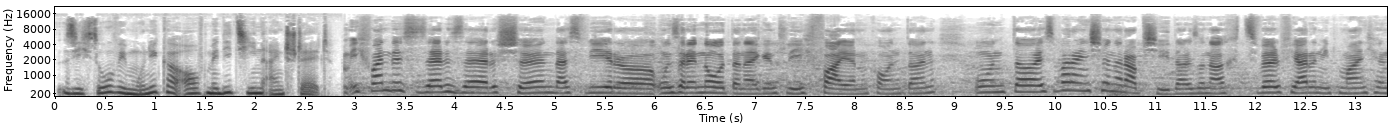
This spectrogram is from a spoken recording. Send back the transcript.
sich so wie Monika auf Medizin einstellt. Ich fand es sehr, sehr schön, dass wir äh, unsere Noten eigentlich feiern konnten. Und äh, es war ein schöner Abschied. Also nach zwölf Jahren mit manchen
